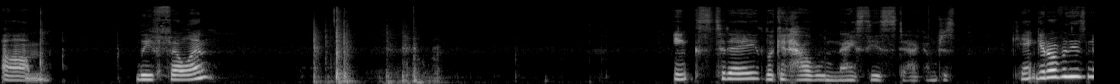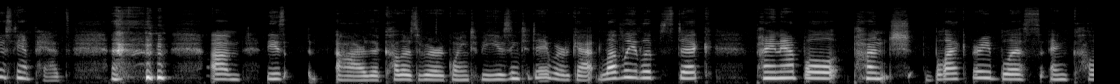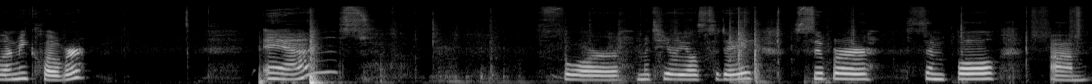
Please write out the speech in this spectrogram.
um, leaf fill-in. Inks today. Look at how nice these stack. I'm just can't get over these new stamp pads. um, these are the colors we're going to be using today. We've got Lovely Lipstick, Pineapple Punch, Blackberry Bliss, and Call Me Clover. And for materials today, super simple. Um,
